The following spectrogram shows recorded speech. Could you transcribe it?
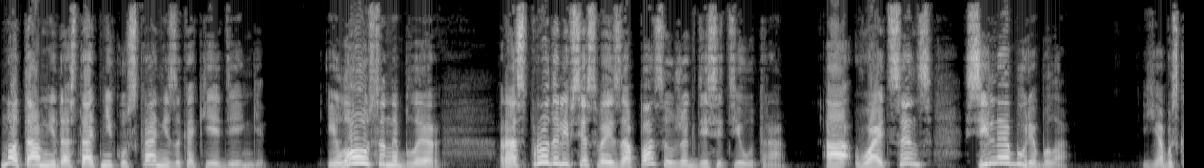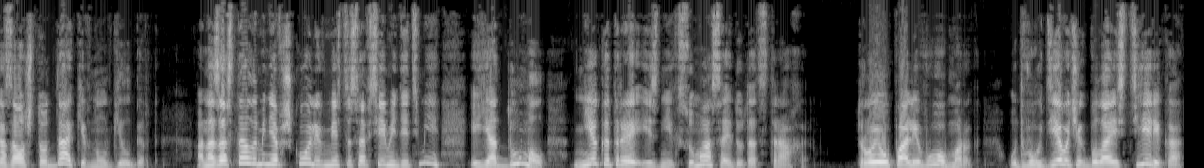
но там не достать ни куска ни за какие деньги. И Лоусон, и Блэр распродали все свои запасы уже к десяти утра. А в Уайт Сенс сильная буря была. «Я бы сказал, что да», — кивнул Гилберт. Она застала меня в школе вместе со всеми детьми, и я думал, некоторые из них с ума сойдут от страха. Трое упали в обморок, у двух девочек была истерика,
